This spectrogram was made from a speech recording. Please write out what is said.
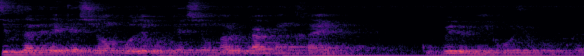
Si vous avez des questions, posez vos questions. Dans le cas contraint, coupez le micro, je vous prie.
